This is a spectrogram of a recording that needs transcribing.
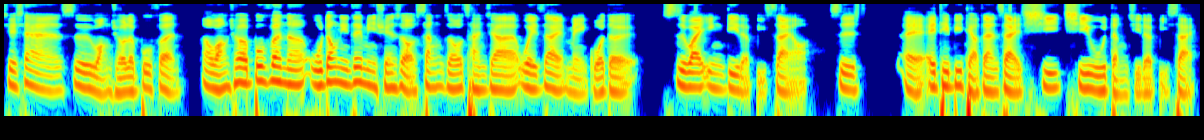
接下来是网球的部分。那网球的部分呢？吴东尼这名选手上周参加位在美国的室外硬地的比赛哦，是诶 ATP 挑战赛七七五等级的比赛。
